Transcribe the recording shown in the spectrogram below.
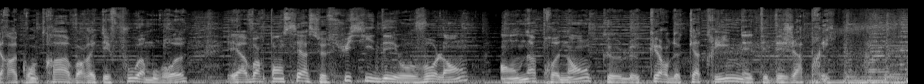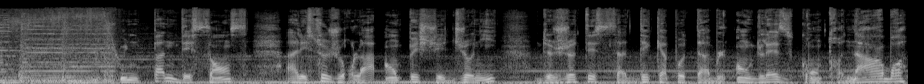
Il racontera avoir été fou amoureux et avoir pensé à se suicider au volant en apprenant que le cœur de Catherine était déjà pris. Une panne d'essence allait ce jour-là empêcher Johnny de jeter sa décapotable anglaise contre un arbre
